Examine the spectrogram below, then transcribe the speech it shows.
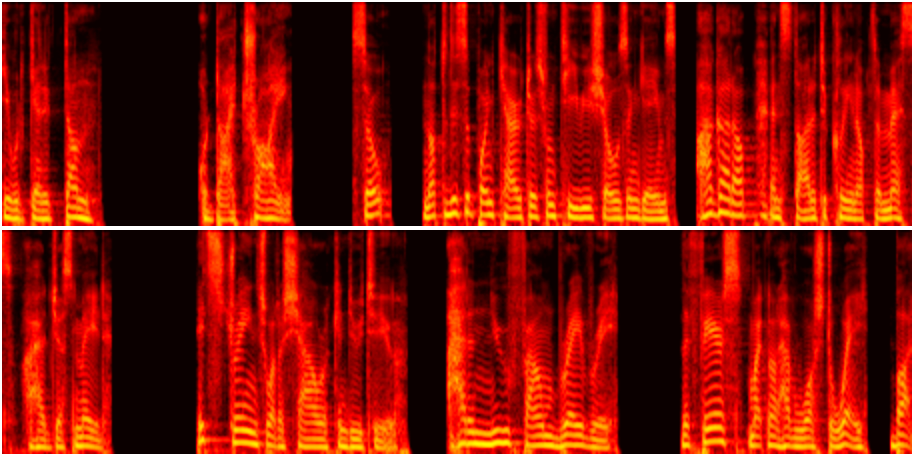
He would get it done, or die trying. So, not to disappoint characters from TV shows and games, I got up and started to clean up the mess I had just made. It's strange what a shower can do to you. I had a newfound bravery. The fears might not have washed away, but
